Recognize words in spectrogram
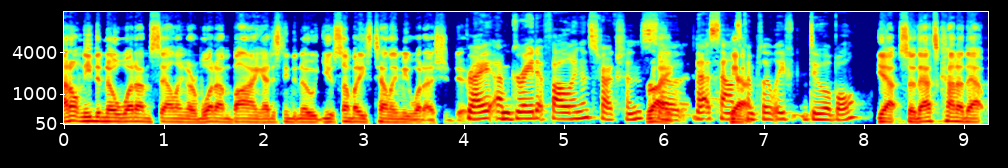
i don't need to know what i'm selling or what i'm buying. I just need to know you somebody's telling me what i should do. Right i'm great at following instructions right. so that sounds yeah. completely doable. Yeah so that's kind of that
